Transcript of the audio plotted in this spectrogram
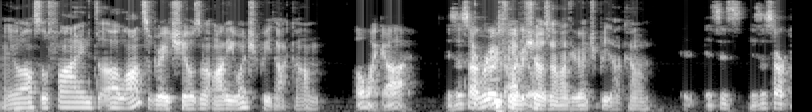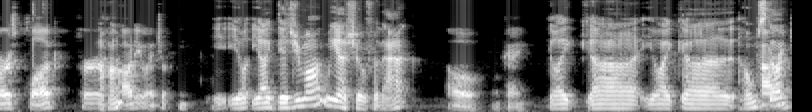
And you'll also find uh, lots of great shows on audioentropy.com. Oh my god. Is this Our first favorite audio? shows on audioentropy.com. Is this is this our first plug for Uh-huh. audio entropy? You, you, you like Digimon? We got a show for that. Oh, okay. You like uh you like uh Homestuck?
